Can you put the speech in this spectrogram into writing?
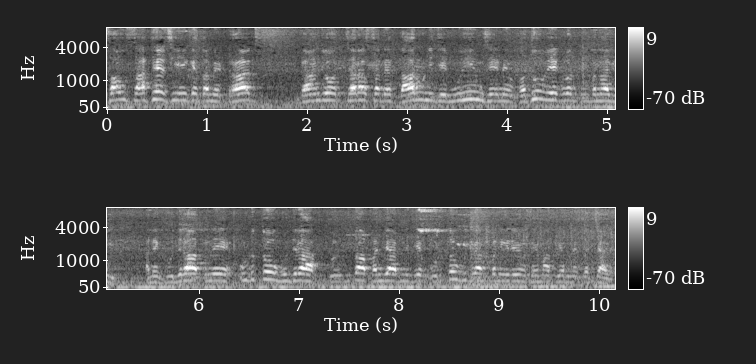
સૌ સાથે છીએ કે તમે ડ્રગ્સ ગાંજો ચરસ અને દારૂની જે મુહિમ છે એને વધુ વેગવંતી બનાવી અને ગુજરાતને ઉડતો ગુજરાત, ઉડતા પંજાબની જે ઉડતો ગુજરાત બની રહ્યો છે, એમાંથી અમને બચાવે.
